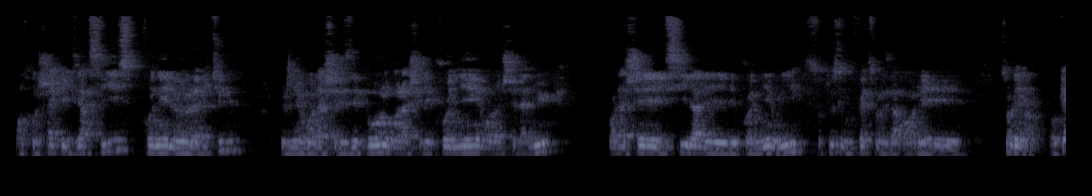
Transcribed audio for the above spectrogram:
Entre chaque exercice, prenez l'habitude de venir relâcher les épaules, relâcher les poignets, relâcher la nuque, relâcher ici, là, les, poignets, oui, surtout si vous faites sur les, sur les mains. Ok?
